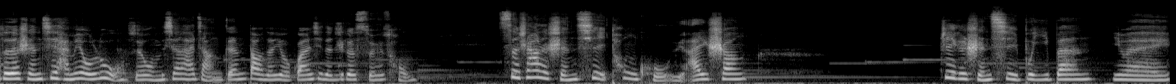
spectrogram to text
道德的神器还没有录所以我们先来讲跟道德有关系的这个随从。刺杀的神器痛苦与哀伤。这个神器不一般因为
